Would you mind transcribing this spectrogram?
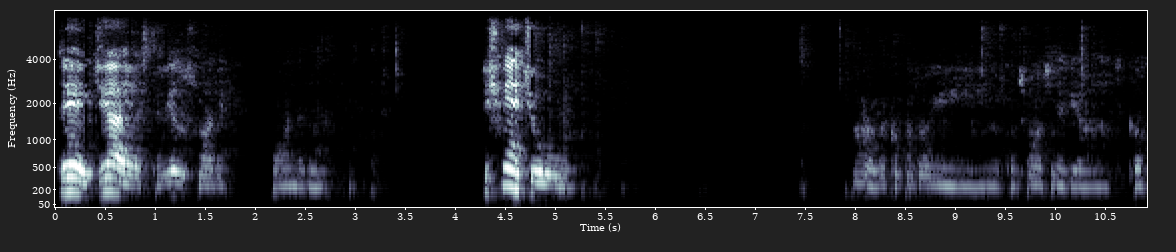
Ty, gdzie ja jestem? Jezus Maria. O, Enderman. Ty śmieciu! Dobra, to i kończymy odcinek, ja tylko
